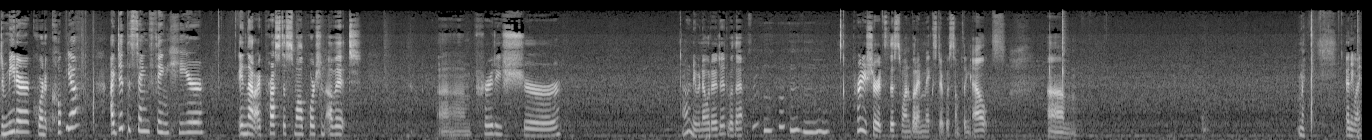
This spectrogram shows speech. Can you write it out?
Demeter Cornucopia. I did the same thing here in that I pressed a small portion of it. Um, pretty sure... I don't even know what I did with it. pretty sure it's this one, but I mixed it with something else. Um, anyway.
